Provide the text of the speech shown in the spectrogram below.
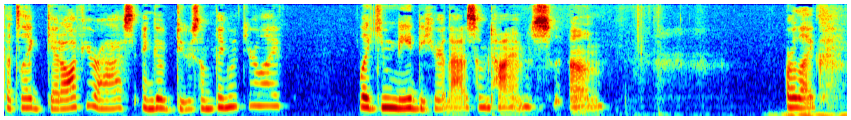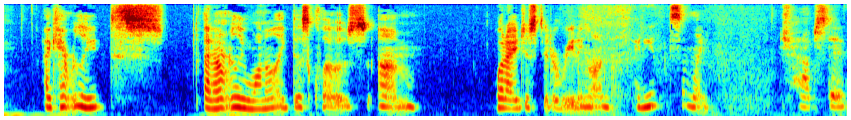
that's like get off your ass and go do something with your life. Like you need to hear that sometimes. Um or like I can't really I don't really want to like disclose um what I just did a reading on. I need some like chapstick.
